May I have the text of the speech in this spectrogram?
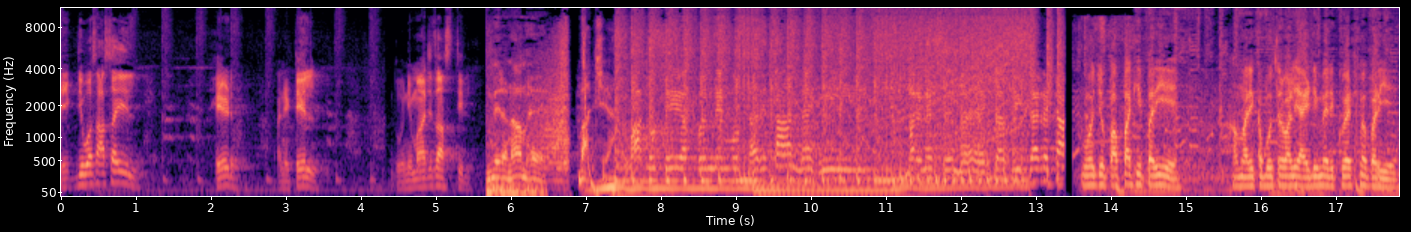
एक दिवस असा येईल. हेड आणि टेल दोन्ही माझेच असतील. मेरा नाम है बादशाह। बातों से अपने मुकरता नहीं। मरने से मैं कभी डरता वो जो पापा की परी है हमारी कबूतर वाली आईडी में रिक्वेस्ट में पड़ी है।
